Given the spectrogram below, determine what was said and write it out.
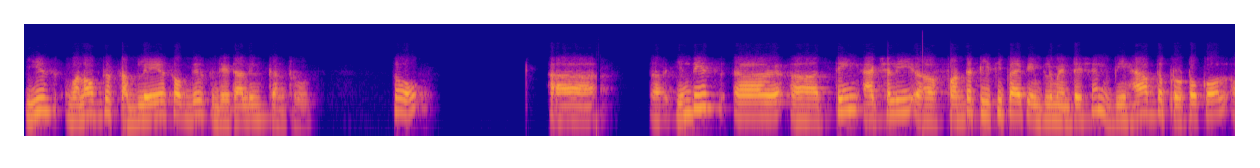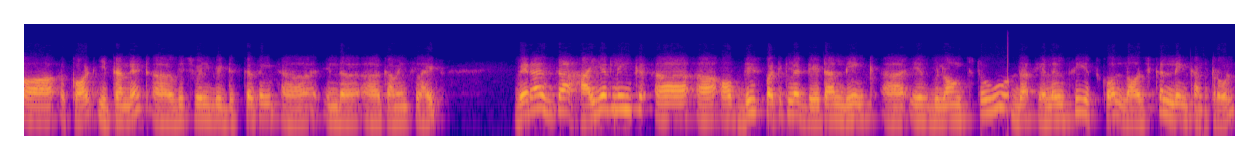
is one of the sublayers of this data link control. So uh, uh in this uh, thing actually for the TCP/IP implementation, we have the protocol called Ethernet, which we'll be discussing in the coming slides. Whereas the higher link uh, uh, of this particular data link uh, is belongs to the LLC, it's called logical link control,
